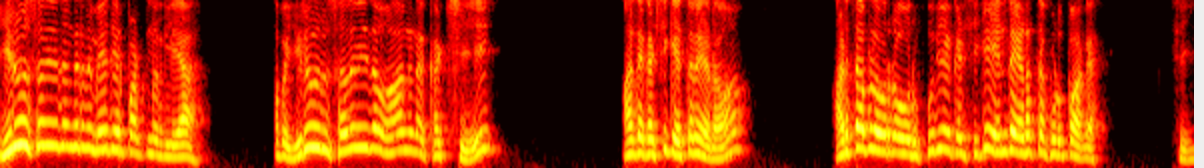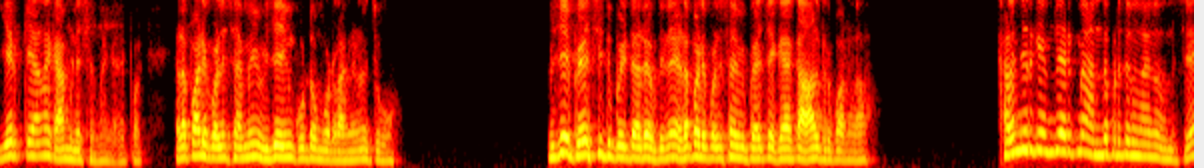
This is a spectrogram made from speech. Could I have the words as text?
இருபது சதவீதங்கிறது மேஜர் பார்ட்னர் இல்லையா? அப்போ இருபது சதவீதம் வாங்கின கட்சி அந்த கட்சிக்கு எத்தனை இடம்? அடுத்தாப்புல வர்ற ஒரு புதிய கட்சிக்கு எந்த இடத்த கொடுப்பாங்க? சரி இயற்கையான காம்பினேஷன் தாங்க. இப்போ எடப்பாடி பழனிசாமியும் விஜயும் கூட்டம் போடுறாங்கன்னு வச்சுக்குவோம். விஜய் பேசிட்டு போயிட்டாரு அப்படின்னா எடப்பாடி பழனிசாமி பேச்சை கேட்க ஆள் இருப்பாங்களா? கலைஞருக்கு எம்ஜிஆருக்குமே அந்த பிரச்சனை தாங்க வந்துச்சு.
